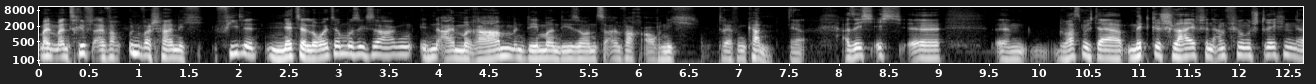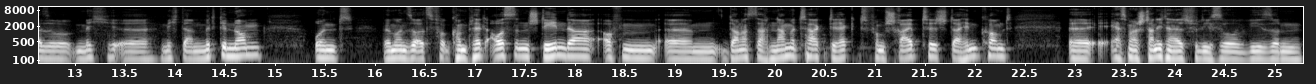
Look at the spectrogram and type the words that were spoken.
man, man trifft einfach unwahrscheinlich viele nette Leute, muss ich sagen, in einem Rahmen, in dem man die sonst einfach auch nicht treffen kann. Ja, also ich, ich äh, ähm, du hast mich da mitgeschleift, in Anführungsstrichen, also mich, äh, mich dann mitgenommen. Und wenn man so als komplett Außenstehender auf dem ähm, Donnerstagnachmittag direkt vom Schreibtisch dahin kommt, äh, erstmal stand ich da natürlich so wie so ein,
